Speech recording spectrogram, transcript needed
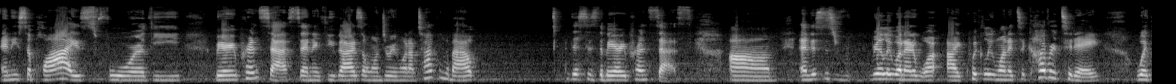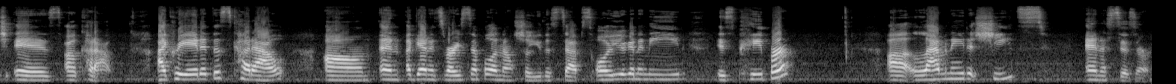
any supplies for the Berry Princess. And if you guys are wondering what I'm talking about, this is the Berry Princess. Um, and this is really what I, I quickly wanted to cover today, which is a cutout. I created this cutout um, and again, it's very simple and I'll show you the steps. All you're going to need is paper, uh, laminated sheets, and a scissor.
